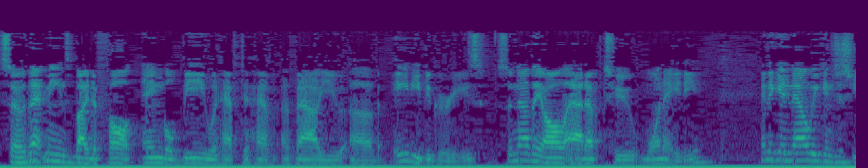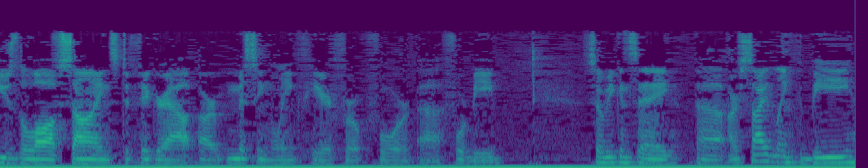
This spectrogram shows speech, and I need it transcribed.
So that means by default angle B would have to have a value of 80 degrees. So now they all add up to 180. And again, now we can just use the law of sines to figure out our missing length here for, for, uh, for B. So we can say uh, our side length B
